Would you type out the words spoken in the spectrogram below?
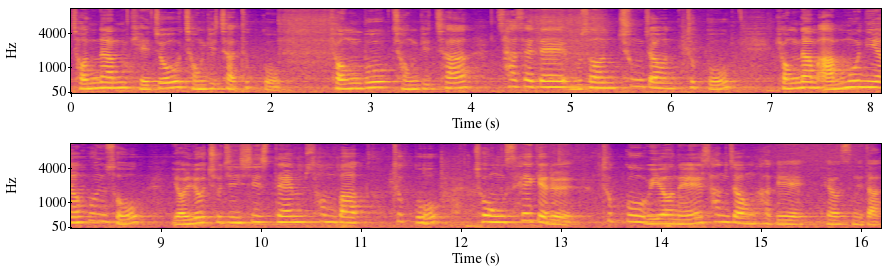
전남 개조 전기차 특구, 경북 전기차 차세대 무선 충전 특구, 경남 암모니아 혼속 연료 추진 시스템 선박 특구 총 3개를 특구위원회에 상정하게 되었습니다.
